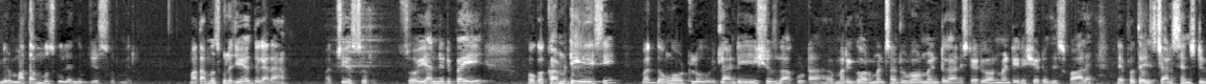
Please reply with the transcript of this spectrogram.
మీరు మతం ముసుగులు ఎందుకు చేస్తున్నారు మీరు? మతం ముసుగులు చేయొద్దు కదా? మరి చేస్తున్నారు సో ఇవన్నిటిపై ఒక కమిటీ వేసి మరి దొంగ ఓట్లు ఇట్లాంటి ఇష్యూస్ కాకుండా మరి గవర్నమెంట్ సెంట్రల్ గవర్నమెంట్ కానీ స్టేట్ గవర్నమెంట్ ఇనిషియేటివ్ తీసుకోవాలి. లేకపోతే ఇది చాలా సెన్సిటివ్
